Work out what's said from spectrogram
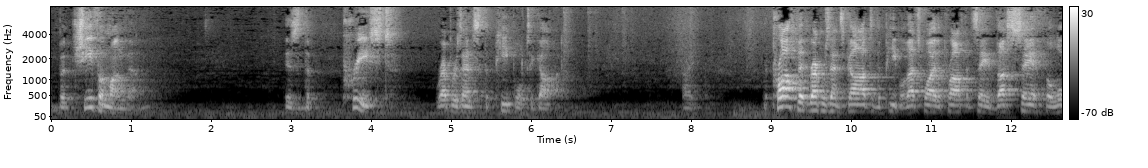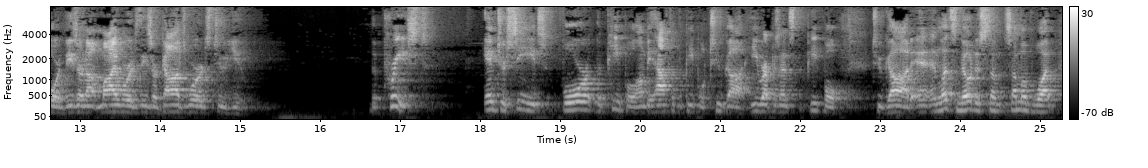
but chief among them is the priest represents the people to God. The prophet represents God to the people. That's why the prophets say, Thus saith the Lord. These are not my words, these are God's words to you. The priest intercedes for the people on behalf of the people to God. He represents the people to God. And, and let's notice some, some of what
